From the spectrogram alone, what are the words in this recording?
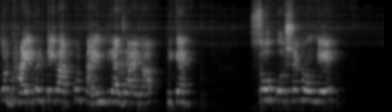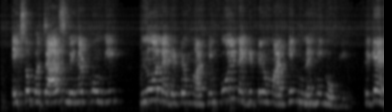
तो ढाई घंटे का आपको टाइम दिया जाएगा, ठीक है? सौ क्वेश्चन होंगे 150 मिनट होंगी, नो नेगेटिव मार्किंग, कोई नेगेटिव मार्किंग नहीं होगी, ठीक है?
